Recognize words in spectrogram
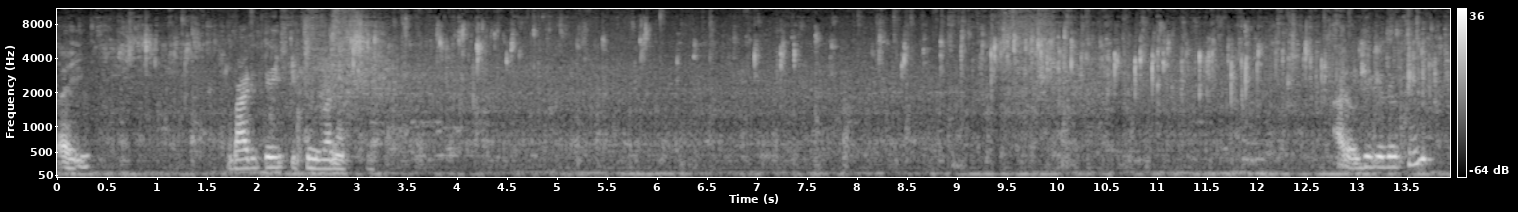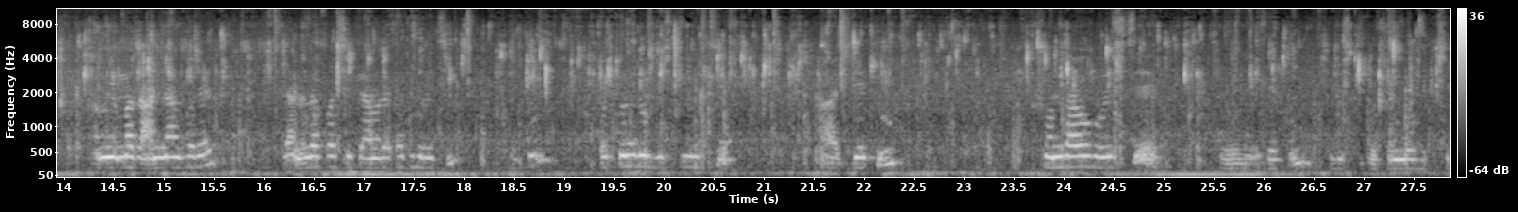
তাই বাড়িতেই টিফিন বানাচ্ছি। আর ওইদিকে দেখুন, আমি আমার রান্নাঘরের জানালার পাশে ক্যামেরাটা ধরেছি। দেখুন প্রচণ্ড বৃষ্টি হচ্ছে। আর যেহেতু সন্ধ্যাও হয়েছে দেখুন বৃষ্টি প্রচণ্ড হচ্ছে।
